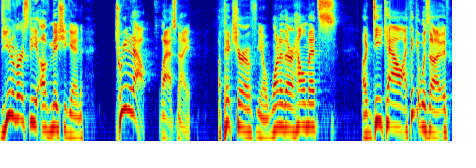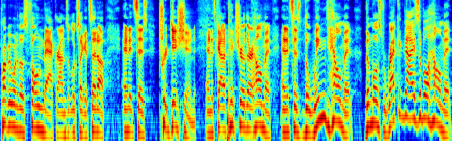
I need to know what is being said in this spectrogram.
the University of Michigan tweeted out last night a picture of you know one of their helmets, a decal. I think it was a it's probably one of those phone backgrounds. It looks like it's set up, and it says tradition, and it's got a picture of their helmet, and it says the winged helmet, the most recognizable helmet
